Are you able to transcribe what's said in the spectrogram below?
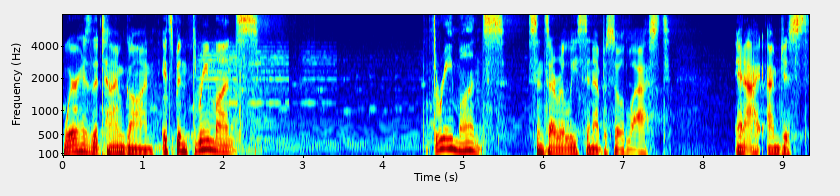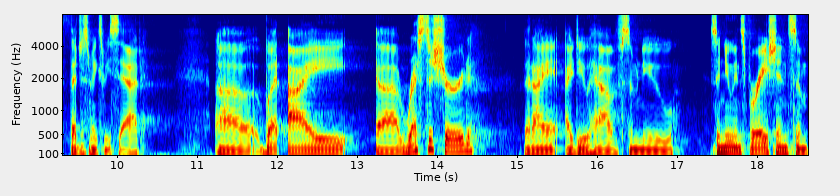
where has the time gone? It's been three months. Three months since I released an episode last. And I, I'm just, that just makes me sad. Uh, but I uh, rest assured that I, I do have some new some new inspiration, some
